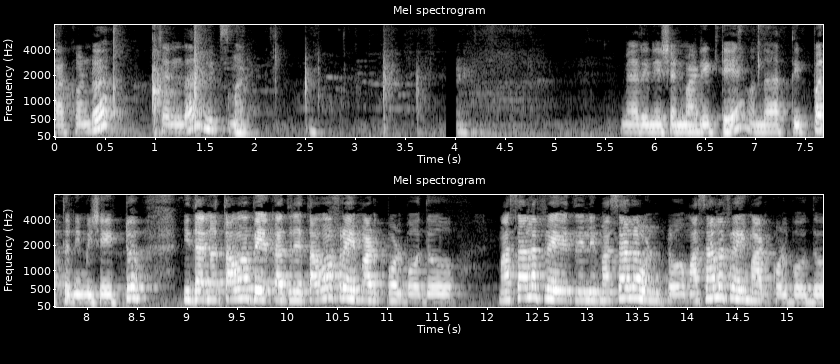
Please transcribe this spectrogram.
ಹಾಕ್ಕೊಂಡು ಚೆಂದ ಮಿಕ್ಸ್ ಮಾಡಿ. ಮ್ಯಾರಿನೇಷನ್ ಮಾಡಿಟ್ಟೆ ಒಂದು ಹತ್ತು ಇಪ್ಪತ್ತು ನಿಮಿಷ ಇಟ್ಟು ಇದನ್ನು ತವ ಬೇಕಾದರೆ ತವಾ ಫ್ರೈ ಮಾಡ್ಕೊಳ್ಬೋದು. ಮಸಾಲ ಫ್ರೈ ಇದರಲ್ಲಿ ಮಸಾಲ ಉಂಟು, ಮಸಾಲ ಫ್ರೈ ಮಾಡ್ಕೊಳ್ಬೋದು.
